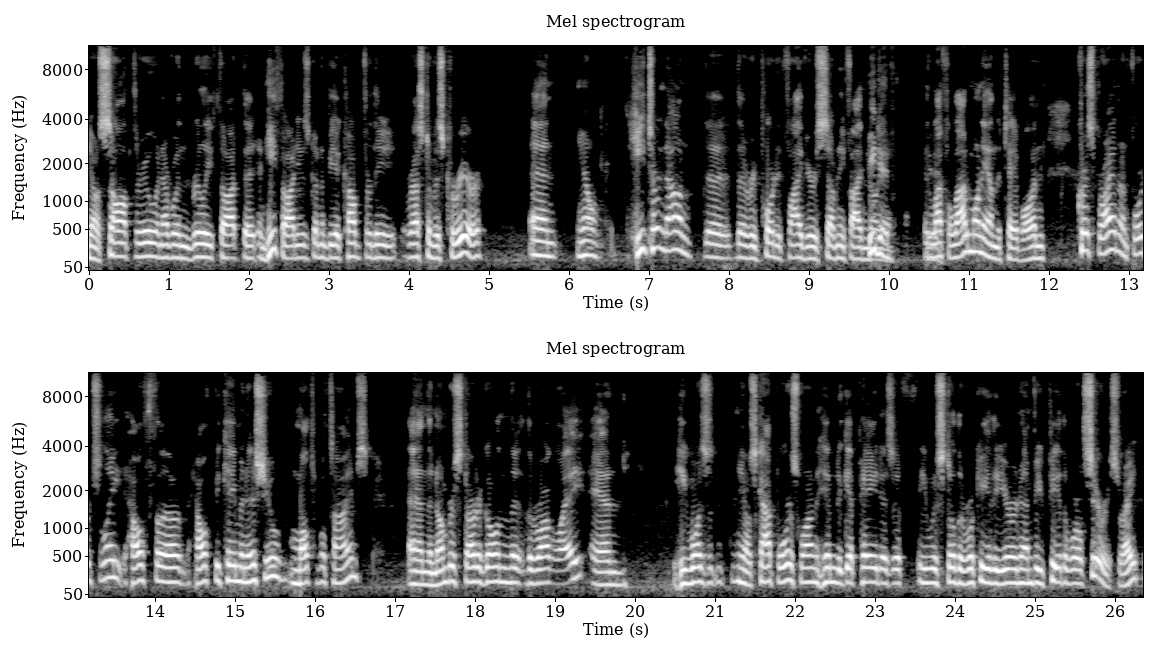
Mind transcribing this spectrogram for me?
you know saw it through. And everyone really thought that, and he thought he was going to be a Cub for the rest of his career. And you know, he turned down the the reported five years, seventy five million. did. It left a lot of money on the table. And Kris Bryant, unfortunately, health uh, health became an issue multiple times, and the numbers started going the, the wrong way. And he wasn't, you know, Scott Boras wanted him to get paid as if he was still the rookie of the year and MVP of the World Series, right?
